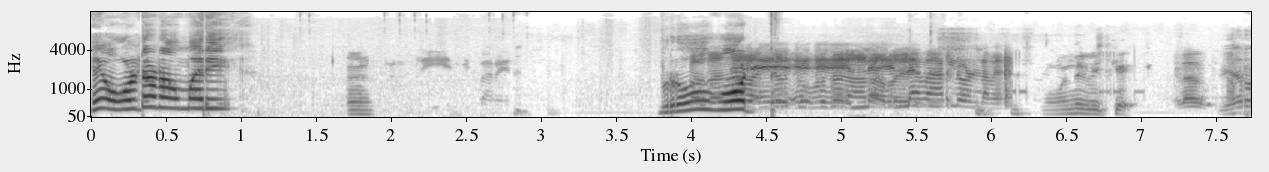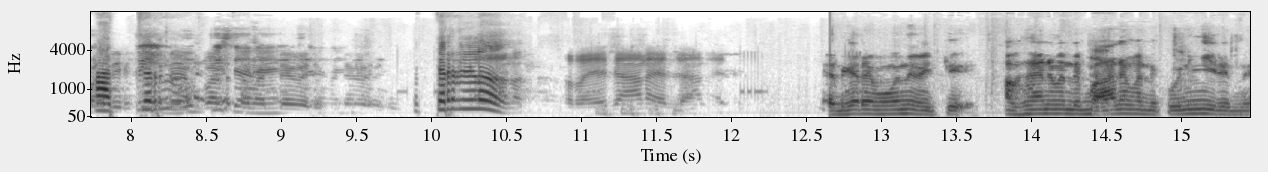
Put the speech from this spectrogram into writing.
ഏ ഓൾഡാണ് അവന്മാര് ബ്രോ വോട്ട് മൂന്ന് വിക്ക്. അത്ര എത്രയുള്ളൂ എഡ്ഗറെ മൂന്ന് വിക്ക്. അവസാനം വന്ന് ബാലൻ വന്ന് കുനിഞ്ഞിരുന്ന്.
